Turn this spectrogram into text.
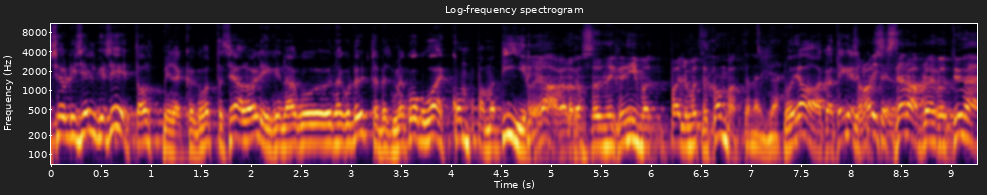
see oli selge see, et altminek, aga vaata, seal oligi nagu, nagu ta ütleb, et me kogu aeg kompame piiri. no jaa, aga no kas on ikka nii palju mõtet kombata neid? no jaa, aga tegelikult sa raiskasid see... ära praegu, ühe,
